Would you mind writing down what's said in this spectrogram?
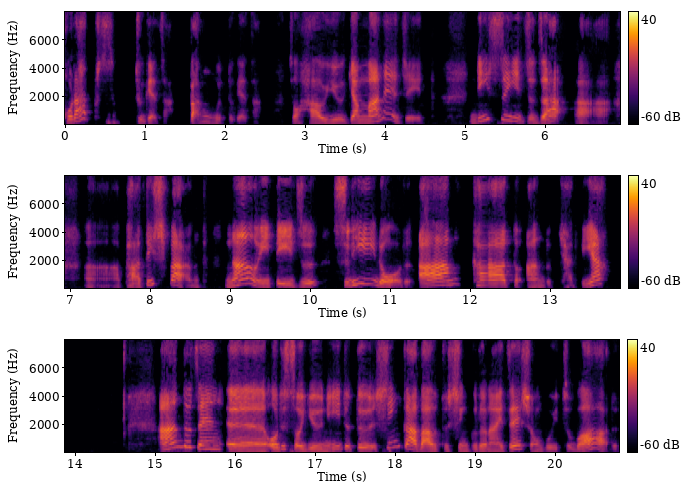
collapse together, bang together. So how you can manage it? This is the uh, uh, participant. Now it is three role, arm, cart, and carrier. And then uh, also you need to think about synchronization with world.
